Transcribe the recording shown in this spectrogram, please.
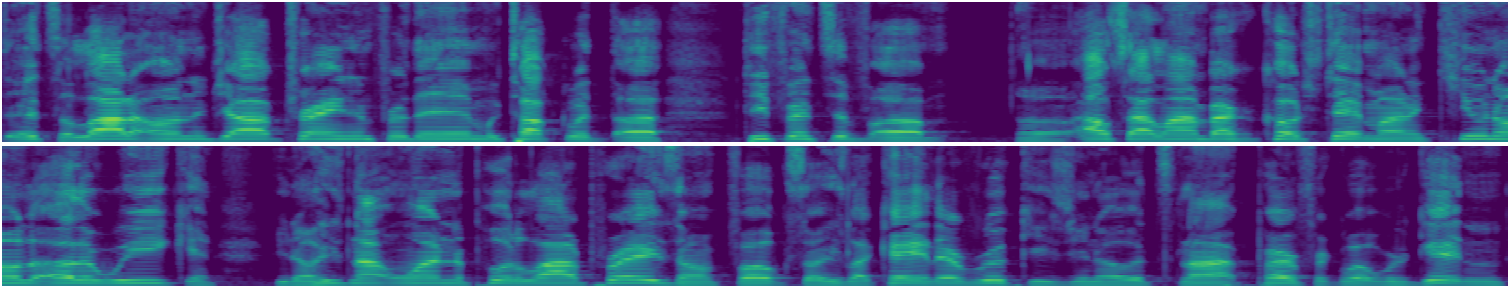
it's a lot of on the job training for them. We talked with uh, defensive um, uh, outside linebacker coach Ted Monachino the other week, and you know he's not wanting to put a lot of praise on folks. So he's like, "Hey, they're rookies. You know, it's not perfect what we're getting,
